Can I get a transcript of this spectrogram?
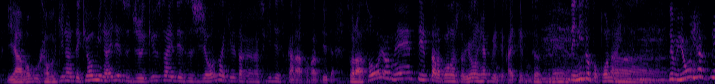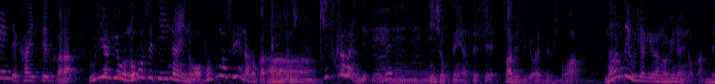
「いや僕歌舞伎なんて興味ないです。19歳ですし尾崎豊が好きですから」とかって言ったら「そりゃそうよね」って言ったらこの人400円で帰ってるんです。そうですね。で二度と来ないんあですでも400円で帰ってるから売り上げを伸ばせていないのは僕のせいなのかっていうことに気づかないんですよね。飲食店やっててサービス業やってる人は。なんで売り上げが伸びないのかって、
